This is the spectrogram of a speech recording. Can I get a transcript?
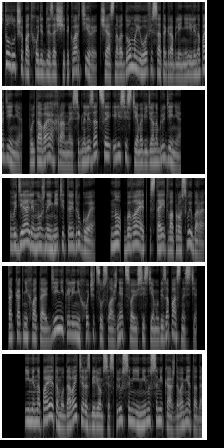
Что лучше подходит для защиты квартиры, частного дома и офиса от ограбления или нападения, пультовая охранная сигнализация или система видеонаблюдения? В идеале нужно иметь и то, и другое. Но, бывает, стоит вопрос выбора, так как не хватает денег или не хочется усложнять свою систему безопасности. Именно поэтому давайте разберемся с плюсами и минусами каждого метода.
